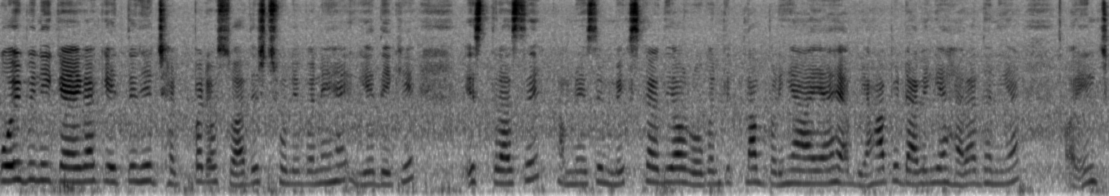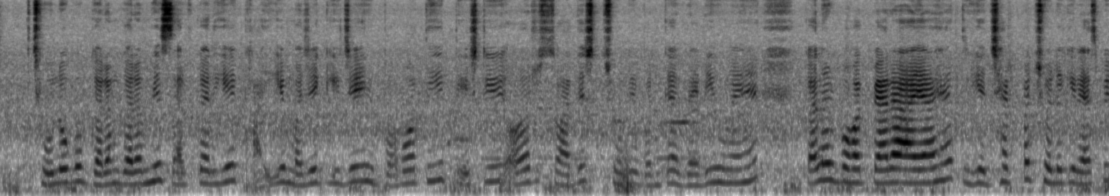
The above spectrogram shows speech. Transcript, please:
कोई भी नहीं कहेगा कि इतने झटपट और स्वादिष्ट छोले बने हैं। ये देखिए, इस तरह से हमने इसे मिक्स कर दिया और रोगन कितना बढ़िया आया है। अब यहाँ पर डालेंगे हरा धनिया और इन छोलों को गरम गरम ही सर्व करिए, खाइए, मज़े कीजिए। बहुत ही टेस्टी और स्वादिष्ट छोले बनकर रेडी हुए हैं। कलर बहुत प्यारा आया है तो ये झटपट छोले की रेसिपी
